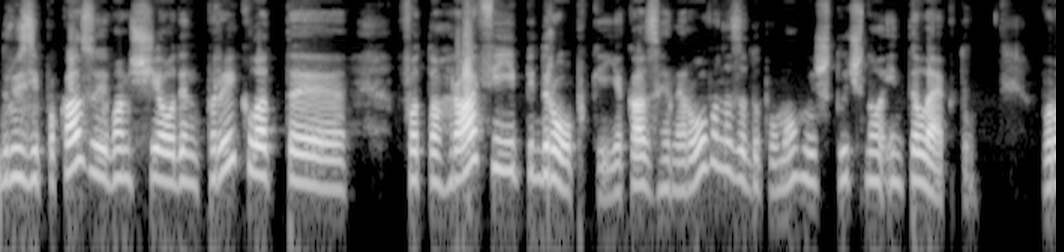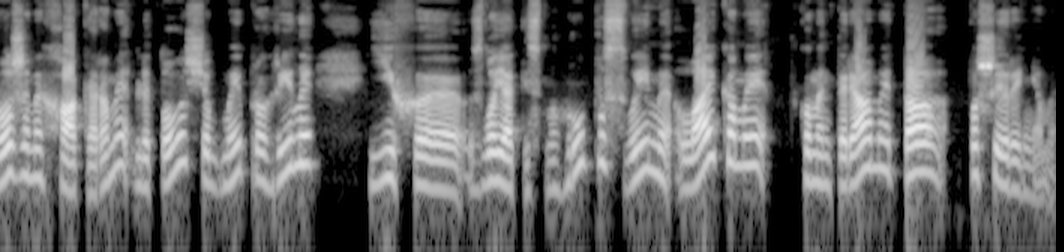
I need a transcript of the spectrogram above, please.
Друзі, показую вам ще один приклад е, фотографії підробки, яка згенерована за допомогою штучного інтелекту ворожими хакерами для того, щоб ми прогріли їх е, злоякісну групу своїми лайками, коментарями та поширеннями.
